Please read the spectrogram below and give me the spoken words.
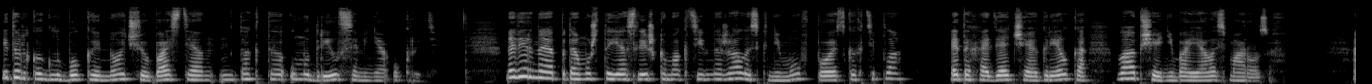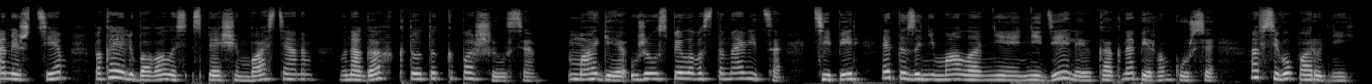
и только глубокой ночью Бастиан как-то умудрился меня укрыть. Наверное, потому что я слишком активно жалась к нему в поисках тепла. Эта ходячая грелка вообще не боялась морозов. А меж тем, пока я любовалась спящим Бастианом, в ногах кто-то копошился, Магия уже успела восстановиться. Теперь это занимало не недели, как на первом курсе, а всего пару дней.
